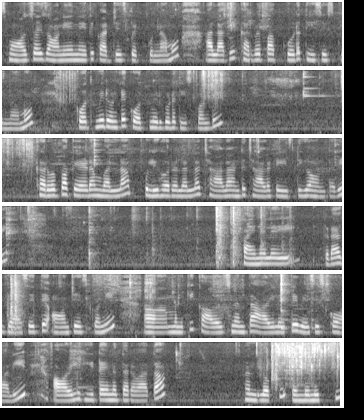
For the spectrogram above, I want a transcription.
స్మాల్ సైజ్ ఆనియన్ అయితే కట్ చేసి పెట్టుకున్నాము. అలాగే కరివేపాకు కూడా తీసేసుకున్నాము. కొత్తిమీర ఉంటే కొత్తిమీర కూడా తీసుకోండి. కరివేపాకు వేయడం వల్ల పులిహోరలల్లో చాలా అంటే చాలా టేస్టీగా ఉంటుంది. ఫైనల్ ఇక్కడ గ్యాస్ అయితే ఆన్ చేసుకొని మనకి కావాల్సినంత ఆయిల్ అయితే వేసేసుకోవాలి. ఆయిల్ హీట్ అయిన తర్వాత అందులోకి ఎండుమిర్చి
